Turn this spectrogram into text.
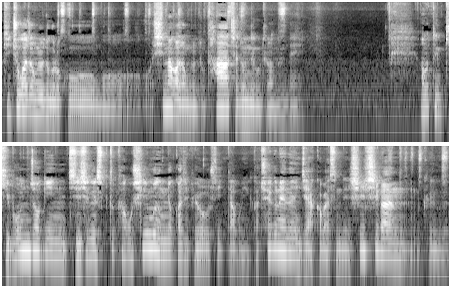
기초 과정들도 그렇고 뭐 심화 과정들도 다 제 돈 내고 들었는데 아무튼 기본적인 지식을 습득하고 실무 능력까지 배워볼 수 있다 보니까 최근에는 이제 아까 말씀드린 실시간 그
